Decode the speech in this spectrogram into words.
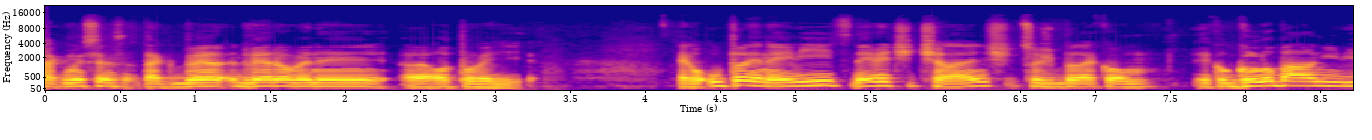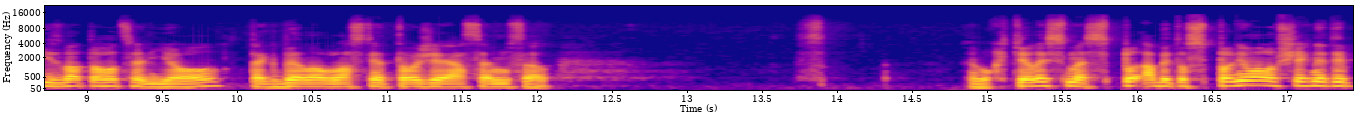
tak myslím, tak dvě, dvě roviny uh, odpovědí. Jako úplně nejvíc, největší challenge, což byl jako, jako globální výzva toho celého, tak bylo vlastně to, že já jsem musel nebo chtěli jsme, spl, aby to splňovalo všechny ty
